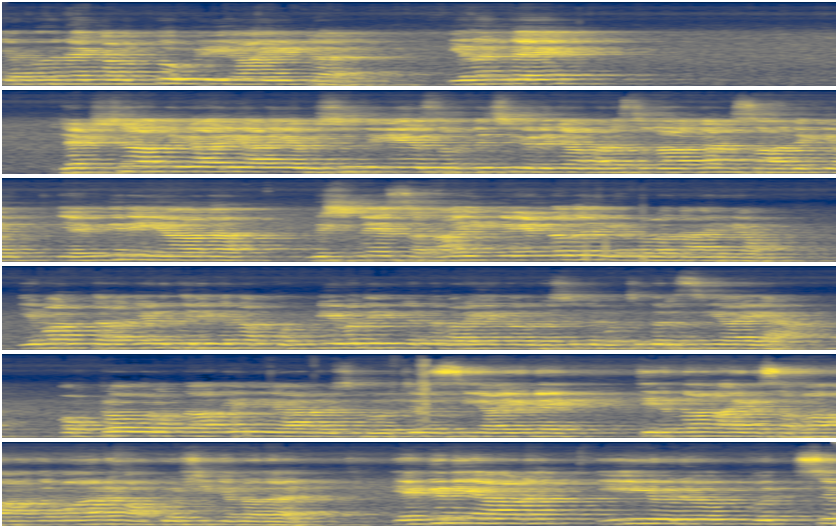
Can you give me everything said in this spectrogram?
എന്നതിനേക്കാൾ ഉപരിയായിട്ട് ഇതിന്റെ രക്ഷാധികാരിയായ വിശുദ്ധിയെ ശ്രദ്ധിച്ചു കഴിഞ്ഞാൽ മനസ്സിലാക്കാൻ സാധിക്കും എങ്ങനെയാണ് മിഷനെ സഹായിക്കേണ്ടത് എന്നുള്ള കാര്യം. ഇവർ തെരഞ്ഞെടുത്തിരിക്കുന്ന പുണ്യവതി എന്ന് പറയുന്നത് വിശുദ്ധ കൊച്ചുദർശിയായ ഒക്ടോബർ ഒന്നാം തീയതിയാണ് വിശുദ്ധ കൊച്ചുദർശിയായുടെ തിരുനാളായിട്ട് സഭ ആഗമാനം ആഘോഷിക്കുന്നത്. എങ്ങനെയാണ് ഈ ഒരു കൊച്ചു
